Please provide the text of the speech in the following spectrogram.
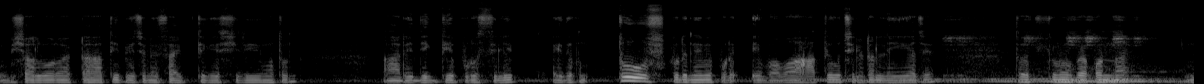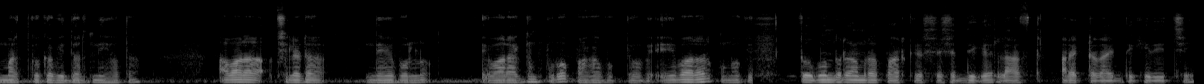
বিশাল বড় একটা হাতি পেছনে সাইড থেকে সিঁড়ির মতন। আর এদিক দিয়ে পুরো স্লিপ, এই দেখুন টুস করে নেমে পড়ে। এ বাবা, হাতেও ছেলেটা লেগে গেছে। তো কোনো ব্যাপার নয় মার্দ কো কবি দর্দ নেই হতা। আবার ছেলেটা নেমে পড়ল। এবার একদম পুরো পাকা ভুগতে হবে। এবার আর কোনো তো বন্ধুরা, আমরা পার্কের শেষের দিকে লাস্ট আরেকটা রাইড দেখিয়ে দিচ্ছি।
